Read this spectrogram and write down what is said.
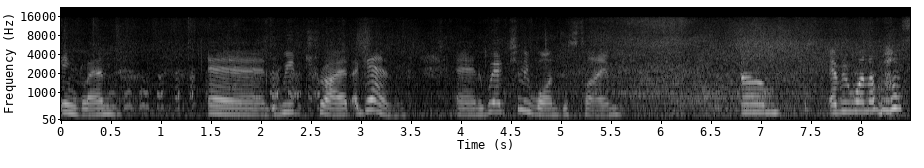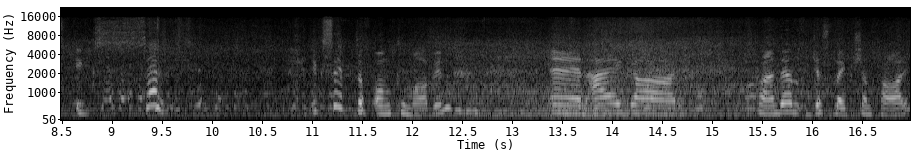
England, and we tried again, and we actually won this time. Um, every one of us except except of Uncle Marvin, and I got panda just like Chantal,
